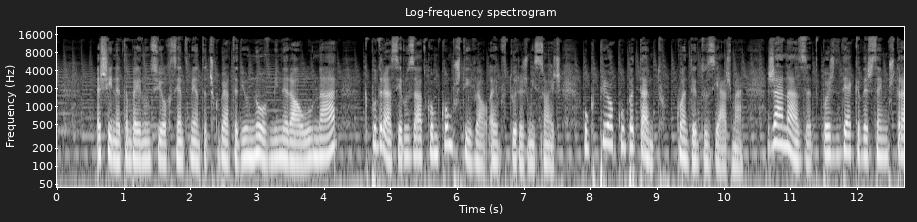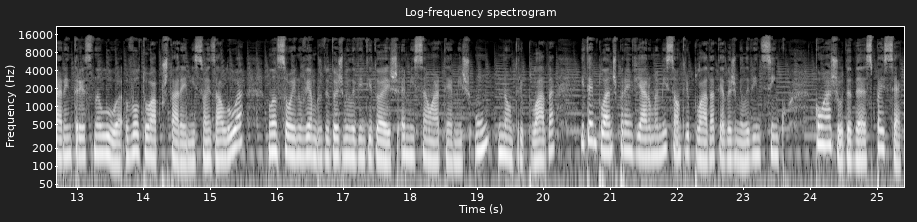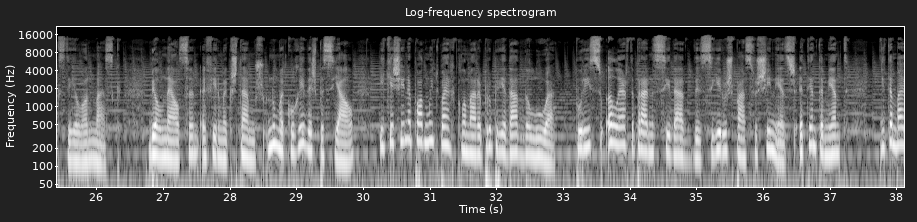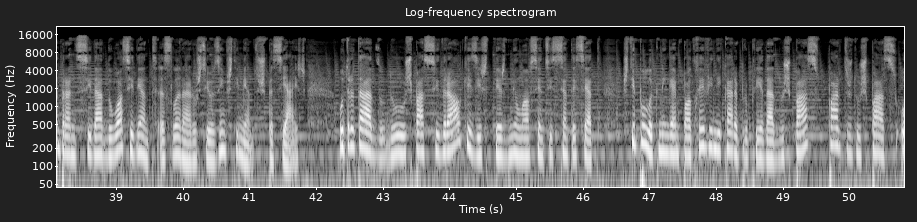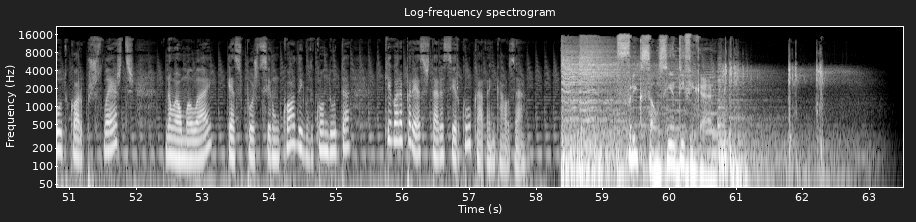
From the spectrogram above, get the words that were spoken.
A China também anunciou recentemente a descoberta de um novo mineral lunar que poderá ser usado como combustível em futuras missões, o que preocupa tanto quanto entusiasma. Já a NASA, depois de décadas sem mostrar interesse na Lua, voltou a apostar em missões à Lua, lançou em novembro de 2022 a missão Artemis 1, não tripulada, e tem planos para enviar uma missão tripulada até 2025 com a ajuda da SpaceX de Elon Musk. Bill Nelson afirma que estamos numa corrida espacial e que a China pode muito bem reclamar a propriedade da Lua. Por isso, alerta para a necessidade de seguir os passos chineses atentamente e também para a necessidade do Ocidente acelerar os seus investimentos espaciais. O Tratado do Espaço Sideral, que existe desde 1967, estipula que ninguém pode reivindicar a propriedade do espaço, partes do espaço ou de corpos celestes. Não é uma lei, é suposto ser um código de conduta que agora parece estar a ser colocado em causa. Fricção Científica.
